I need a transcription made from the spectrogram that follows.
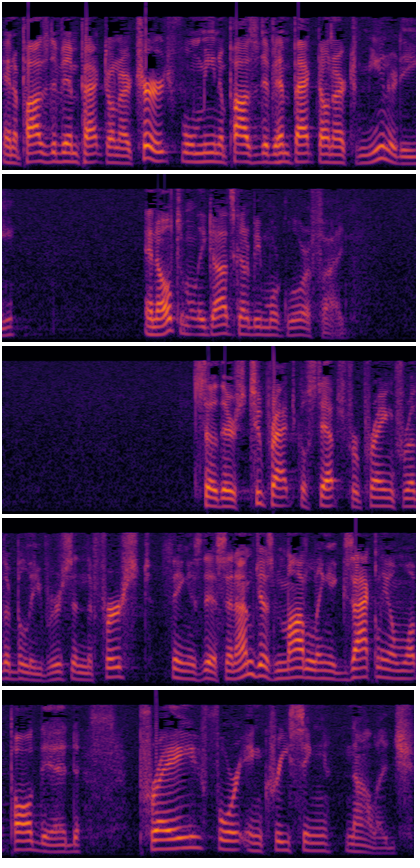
And a positive impact on our church will mean a positive impact on our community. And ultimately, God's going to be more glorified. So there's two practical steps for praying for other believers. And the first thing is this, and I'm just modeling exactly on what Paul did pray for increasing knowledge.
